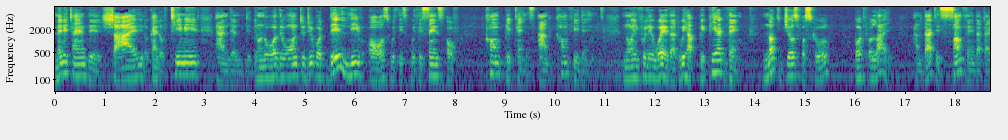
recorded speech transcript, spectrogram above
many times they're shy, you know, kind of timid, and then they don't know what they want to do, but they leave us with this with a sense of competence and confidence, knowing fully well that we have prepared them not just for school, but for life. And that is something that I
